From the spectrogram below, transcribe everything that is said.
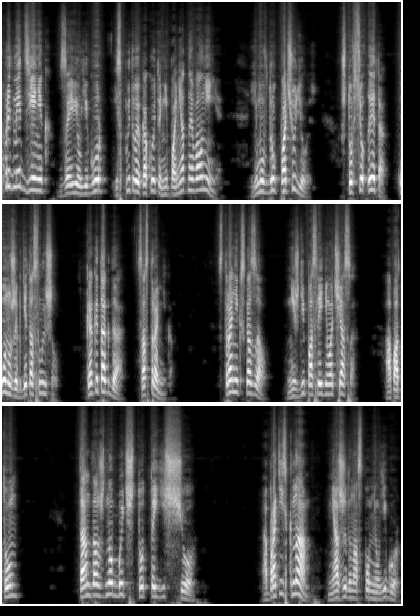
предмет денег», — заявил Егор, испытывая какое-то непонятное волнение. Ему вдруг почудилось, что все это он уже где-то слышал, как и тогда, со странником. Странник сказал, не жди последнего часа, а потом... Там должно быть что-то еще. Обратись к нам, неожиданно вспомнил Егор.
